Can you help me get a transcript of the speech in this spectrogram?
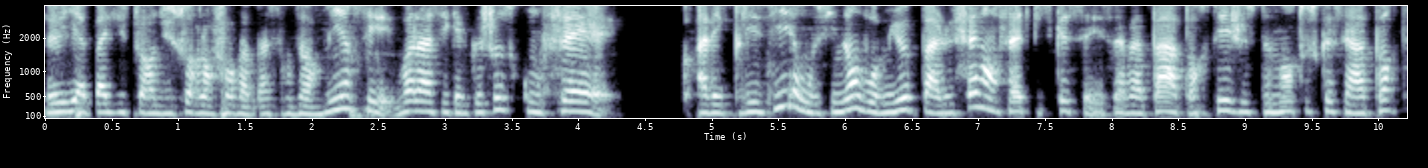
il n'y a pas d'histoire du soir l'enfant va pas s'endormir c'est voilà c'est quelque chose qu'on fait avec plaisir ou sinon vaut mieux pas le faire en fait puisque c'est ça va pas apporter justement tout ce que ça apporte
